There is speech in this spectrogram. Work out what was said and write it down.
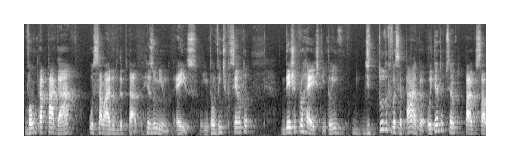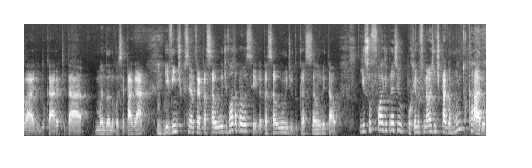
vão para pagar o salário do deputado. Resumindo, é isso. Então, 20% deixa para o resto. Então, de tudo que você paga, 80% paga o salário do cara que está mandando você pagar e 20% vai para saúde, volta para você, vai para saúde, educação e tal. E isso fode o Brasil, porque no final a gente paga muito caro.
